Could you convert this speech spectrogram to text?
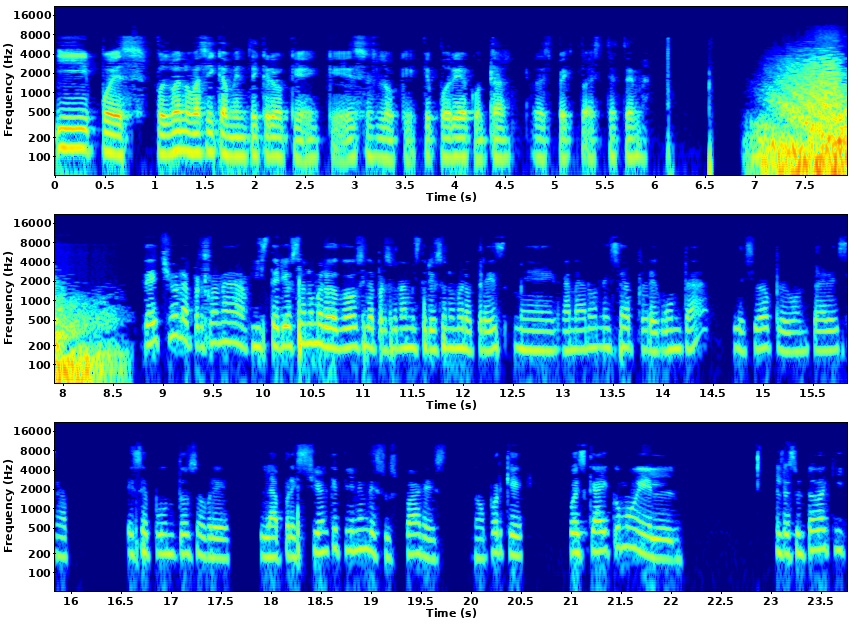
Y pues, pues bueno, básicamente creo que, que eso es lo que, que podría contar respecto a este tema. De hecho, la persona misteriosa número dos y la persona misteriosa número tres me ganaron esa pregunta. Les iba a preguntar esa, ese punto sobre la presión que tienen de sus pares, ¿no? Porque pues cae como el, el resultado aquí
